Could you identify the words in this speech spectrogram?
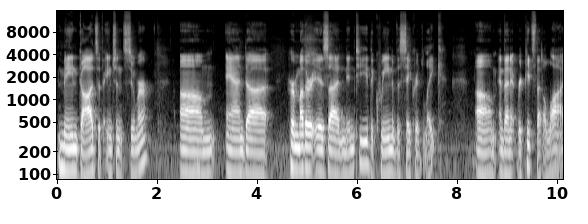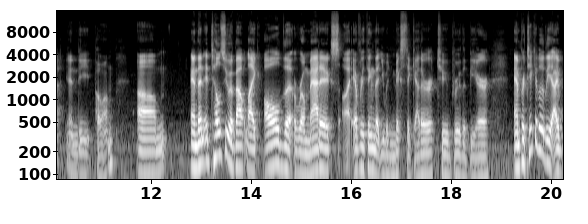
main gods of ancient Sumer, um, and uh, her mother is uh, Ninti, the queen of the sacred lake um, and then it repeats that a lot in the poem. Um, and then it tells you about like all the aromatics, uh, everything that you would mix together to brew the beer. And particularly, I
